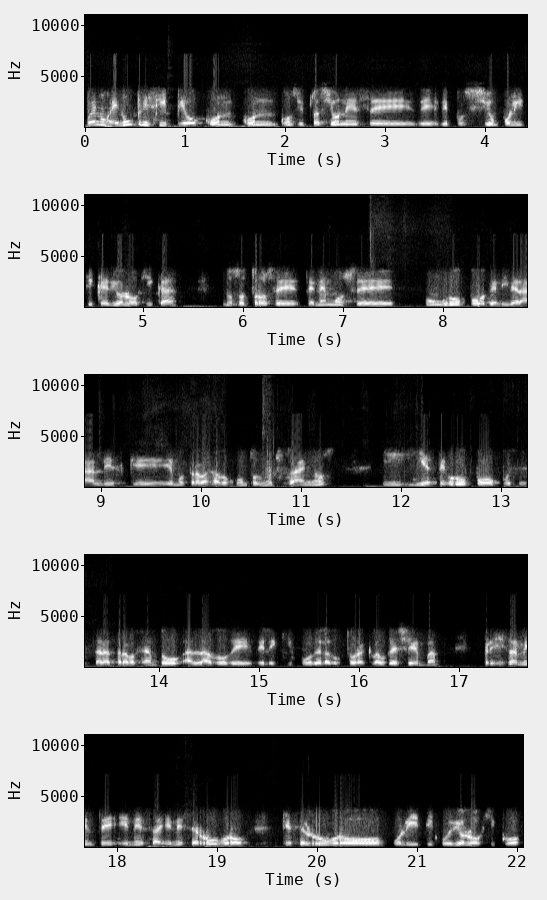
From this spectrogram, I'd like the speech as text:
Bueno, en un principio con, con, situaciones eh, de, de, posición política ideológica, nosotros eh, tenemos eh, un grupo de liberales que hemos trabajado juntos muchos años y, y este grupo pues estará trabajando al lado de, del equipo de la doctora Claudia Sheinbaum precisamente en esa en ese rubro que es el rubro político ideológico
